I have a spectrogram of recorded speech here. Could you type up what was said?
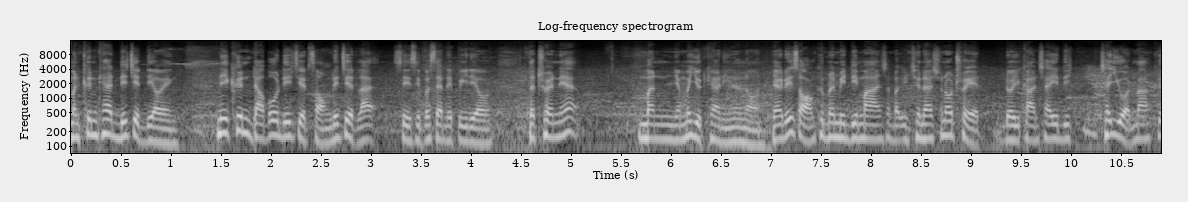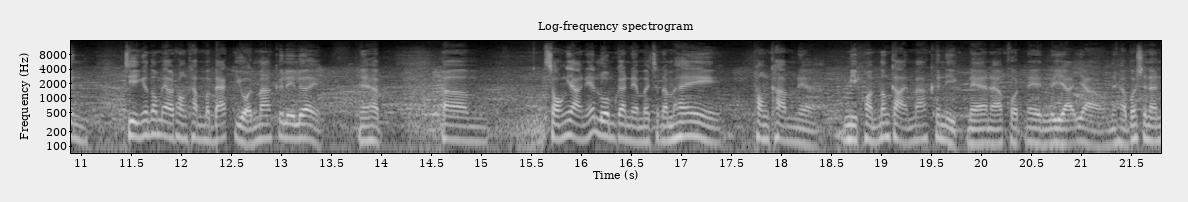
มันขึ้นแค่ดิจิตเดียวเอง นี่ขึ้นดับเบิลดิจิต2ดิจิตละ 40%ในปีเดียว แต่เทรนด์เนี้ยมันยังไม่หยุดแค่นี้แน่นอน อย่างที่ 2 คือมันมีดีมานสำหรับ international trade โดยการใช้ใช้หยวนมากขึ้น จีนก็ต้องไปเอาทองคำมาแบ็กหยวนมากขึ้นเรื่อยๆนะครับเอิ่มสองอย่างเนี้ยรวมกันเนี่ยมันจะทำให้ทองคำเนี่ยมีความต้องการมากขึ้นอีกในอนาคตในระยะยาวนะครับ เพราะฉะนั้น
